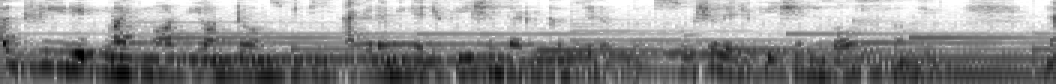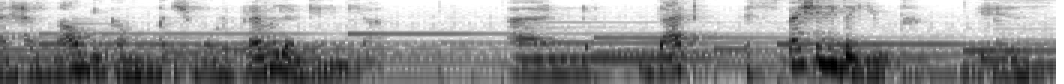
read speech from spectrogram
Agreed it might not be on terms with the academic education that we consider but social education is also something that has now become much more prevalent in india. And that especially the youth is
